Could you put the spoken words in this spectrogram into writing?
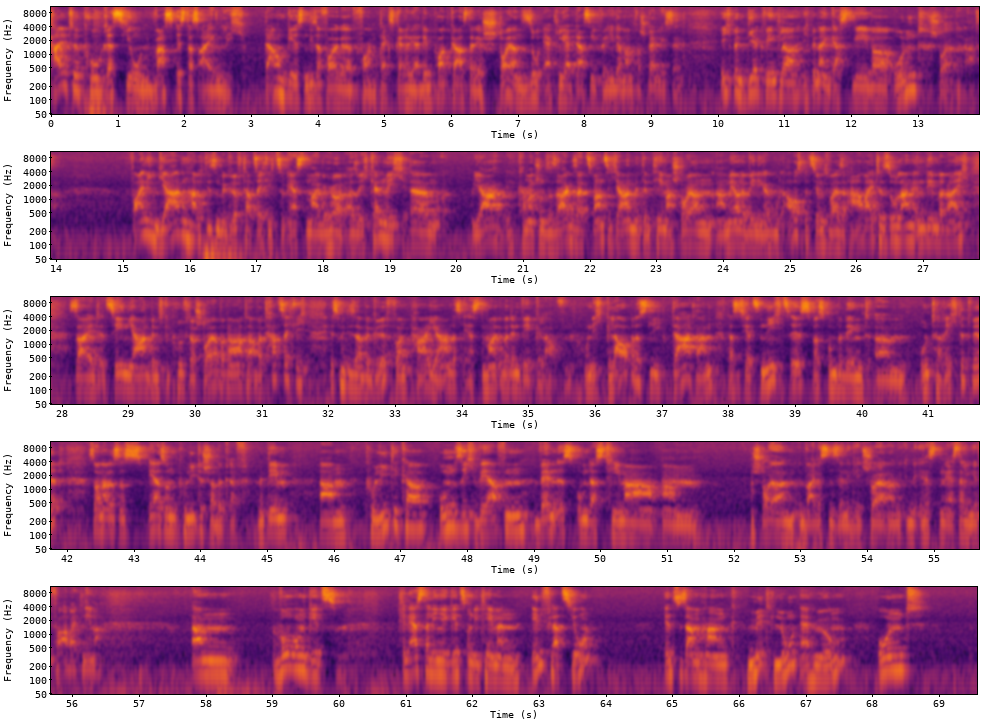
Kalte Progression, was ist das eigentlich? Darum geht es in dieser Folge von Tex Guerilla, dem Podcast, der dir Steuern so erklärt, dass sie für jedermann verständlich sind. Ich bin Dirk Winkler, ich bin ein Gastgeber und Steuerberater. Vor einigen Jahren habe ich diesen Begriff tatsächlich zum ersten Mal gehört. Also ich kenne mich ähm, ja, kann man schon so sagen, seit 20 Jahren mit dem Thema Steuern äh, mehr oder weniger gut aus, beziehungsweise arbeite so lange in dem Bereich. Seit 10 Jahren bin ich geprüfter Steuerberater, aber tatsächlich ist mir dieser Begriff vor ein paar Jahren das erste Mal über den Weg gelaufen. Und ich glaube, das liegt daran, dass es jetzt nichts ist, was unbedingt ähm, unterrichtet wird, sondern es ist eher so ein politischer Begriff, mit dem ähm, Politiker um sich werfen, wenn es um das Thema ähm, Steuern im weitesten Sinne geht. Steuern in erster Linie für Arbeitnehmer. Ähm, worum es? In erster Linie geht es um die Themen Inflation in Zusammenhang mit Lohnerhöhungen und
